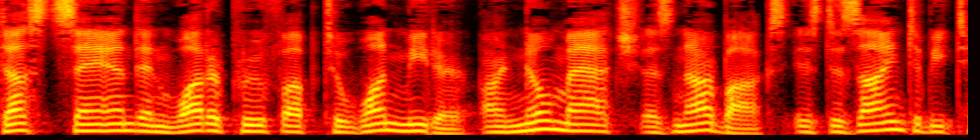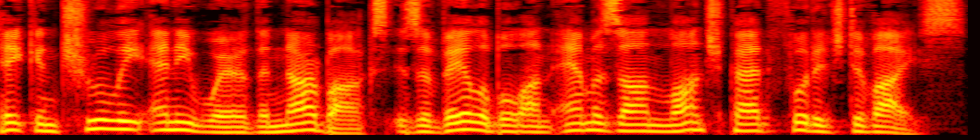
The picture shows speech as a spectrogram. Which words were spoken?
dust sand and waterproof up to 1 meter are no match as Gnarbox is designed to be taken truly anywhere the Gnarbox is available on Amazon Launchpad footage device.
